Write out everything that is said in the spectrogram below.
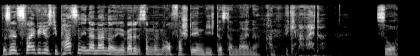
das sind jetzt zwei Videos, die passen ineinander. Ihr werdet es dann auch verstehen, wie ich das dann meine. Komm, wir gehen mal weiter. So.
